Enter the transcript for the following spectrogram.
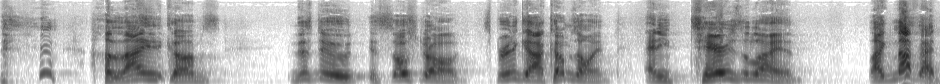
a lion comes. This dude is so strong. Spirit of God comes on him, and he tears the lion like nothing.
